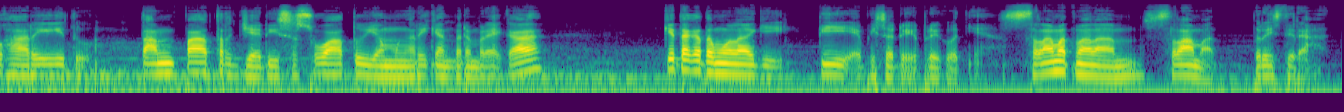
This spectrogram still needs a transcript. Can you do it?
hari itu Tanpa terjadi sesuatu yang mengerikan pada mereka? Kita ketemu lagi di episode berikutnya. Selamat malam, selamat beristirahat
